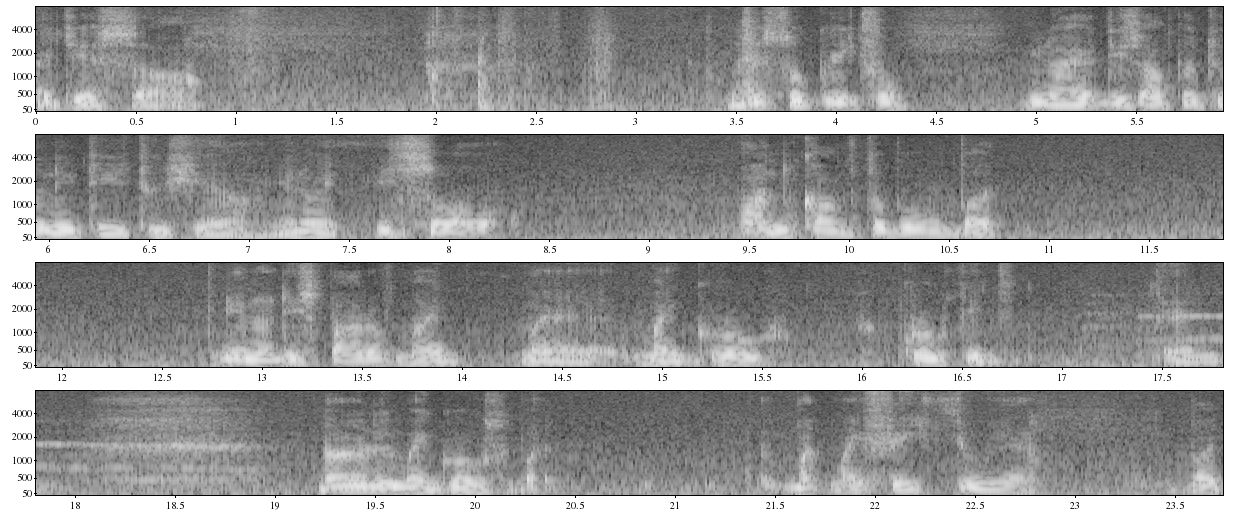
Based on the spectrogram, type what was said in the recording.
I just uh, I'm just so grateful you know, I had this opportunity to share. You know, it's so uncomfortable, but you know, this part of my my my growth, growth in, and not only my growth, but but my faith too. Yeah, but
